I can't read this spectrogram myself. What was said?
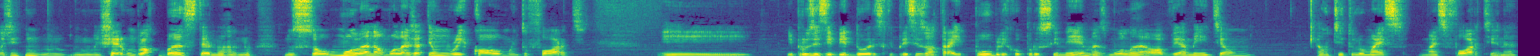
A gente não, não, enxerga um blockbuster no, no, no Soul. Mulan não, Mulan já tem um recall muito forte e e para os exibidores que precisam atrair público para os cinemas, Mulan, obviamente, é um, é um título mais, mais forte, né?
